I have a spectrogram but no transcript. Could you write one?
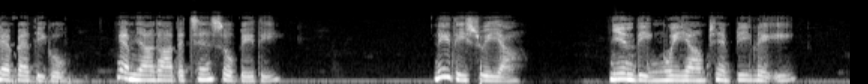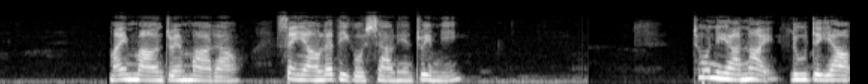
လှည့်ပတ်သည်ကိုငှက်များကတချင်းဆိုပေးသည်နေ့သည်ရွှေရောင် ညင့်သည်ငွေရောင်ဖြင့်ပြီးလေ၏မိုက်မောင်တွင်မှတောင်စိန်ရောင်လက်သည်ကိုရှာလျင်တွေ့မည်ထိုနေရာ၌လူတစ်ယောက်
